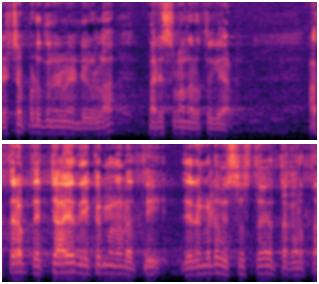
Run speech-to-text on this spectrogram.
രക്ഷപ്പെടുന്നതിന് വേണ്ടിയുള്ള പരിശ്രമം നടത്തുകയാണ്. അത്തരം തെറ്റായ നീക്കങ്ങൾ നടത്തി ജനങ്ങളുടെ വിശ്വസ്തയെ തകർത്ത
